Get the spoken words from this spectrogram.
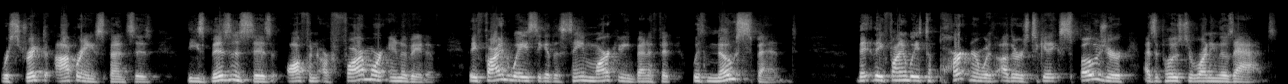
restrict operating expenses. These businesses often are far more innovative. They find ways to get the same marketing benefit with no spend they, they find ways to partner with others to get exposure as opposed to running those ads.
